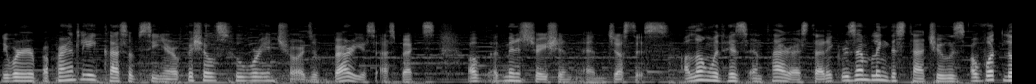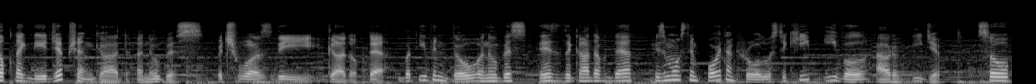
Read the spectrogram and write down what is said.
They were apparently a class of senior officials who were in charge of various aspects of administration and justice, along with his entire aesthetic resembling the statues of what looked like the Egyptian god Anubis, which was the god of death. But even though Anubis is the god of death, his most important role was to keep evil out of Egypt. So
